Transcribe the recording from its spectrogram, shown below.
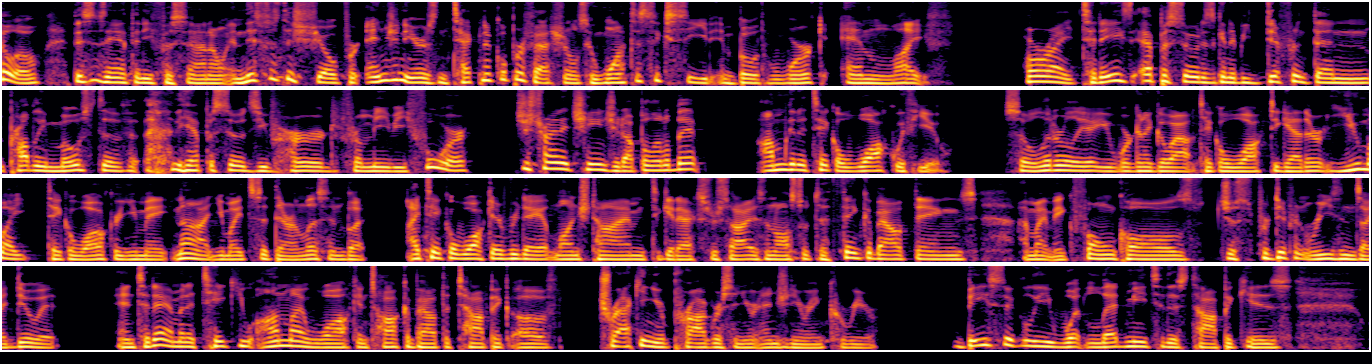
Hello, this is Anthony Fasano, and this is the show for engineers and technical professionals who want to succeed in both work and life. All right, today's episode is going to be different than probably most of the episodes you've heard from me before. Just trying to change it up a little bit. I'm going to take a walk with you. So, literally, we're going to go out and take a walk together. You might take a walk or you may not. You might sit there and listen, but I take a walk every day at lunchtime to get exercise and also to think about things. I might make phone calls just for different reasons I do it. And today I'm going to take you on my walk and talk about the topic of tracking your progress in your engineering career. Basically, what led me to this topic is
